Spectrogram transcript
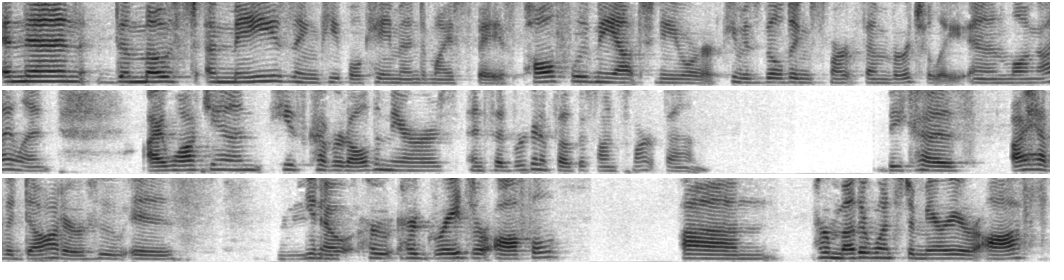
And then the most amazing people came into my space. Paul flew me out to New York. He was building SmartFem virtually in Long Island. I walk in, he's covered all the mirrors and said, We're going to focus on SmartFem because I have a daughter who is, you know, her, her grades are awful. Um, her mother wants to marry her off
